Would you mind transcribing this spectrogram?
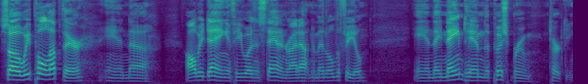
So we pull up there, and uh, I'll be dang if he wasn't standing right out in the middle of the field. And they named him the push broom turkey.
